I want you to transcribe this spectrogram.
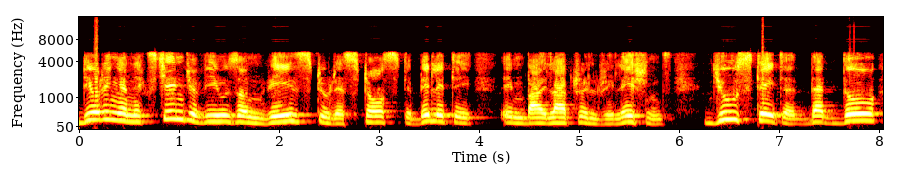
During an exchange of views on ways to restore stability in bilateral relations, Zhou stated that though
